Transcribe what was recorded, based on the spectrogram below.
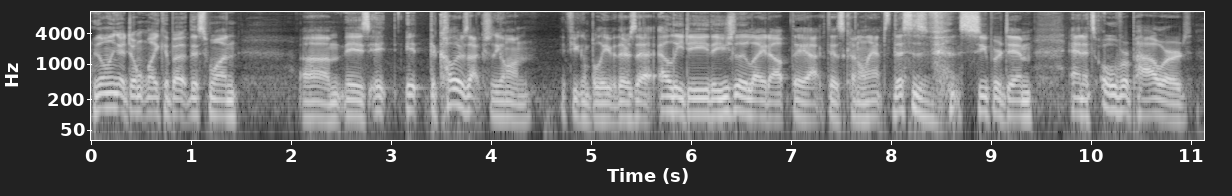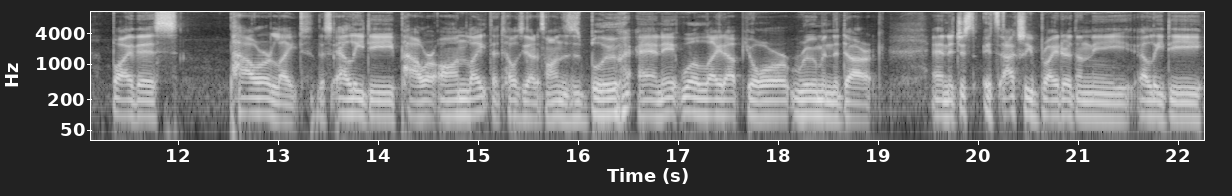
The only thing I don't like about this one um, is it, it the color is actually on if you can believe it. There's a LED. They usually light up. They act as kind of lamps. This is super dim, and it's overpowered by this power light, this LED power on light that tells you that it's on. This is blue, and it will light up your room in the dark. And it just, it's actually brighter than the LED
